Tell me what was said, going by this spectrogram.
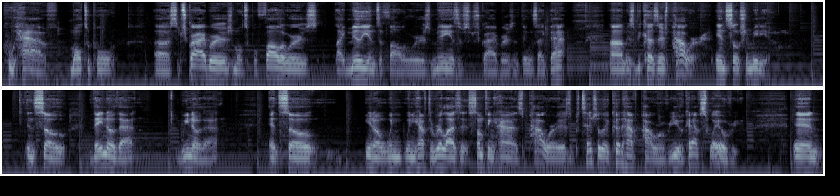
who have multiple uh, subscribers, multiple followers, like millions of followers, millions of subscribers, and things like that, um, is because there's power in social media. And so they know that, we know that. And so you know, when when you have to realize that something has power, there's a potential that it could have power over you. It could have sway over you. And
